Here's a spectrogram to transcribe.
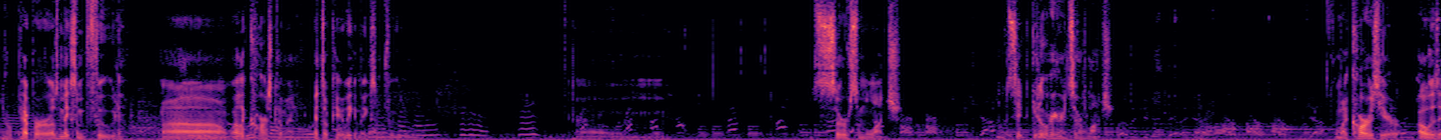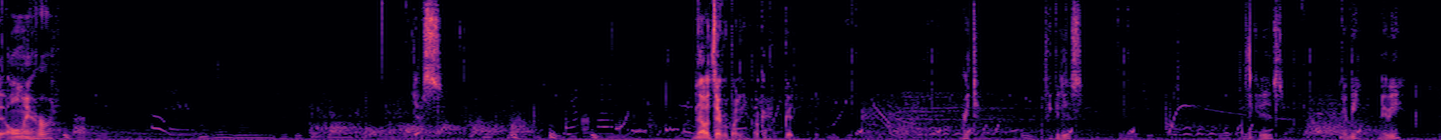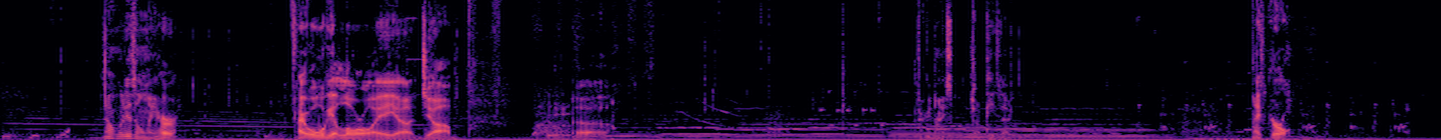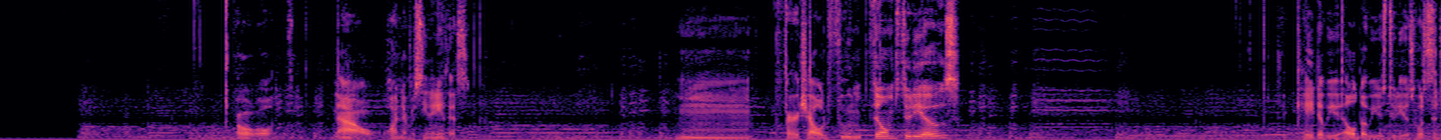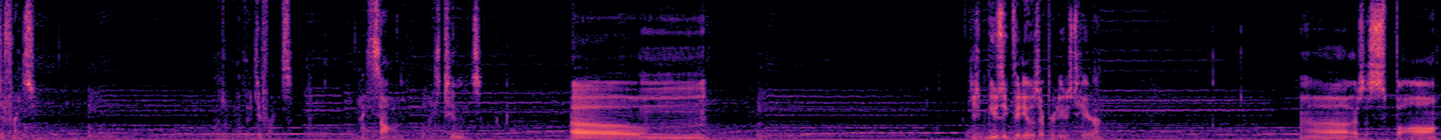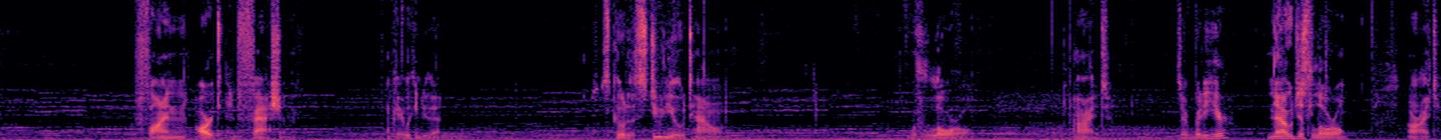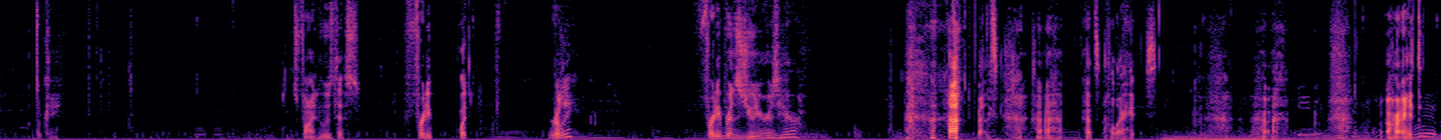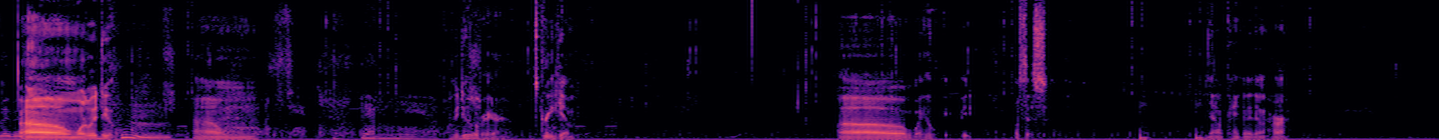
Your pepper. Let's make some food. Uh, well, the car's coming. It's okay. We can make some food. Um, serve some lunch. Sit. Get over here and serve lunch. My car's here. Oh, is it only her? Yes. No, it's everybody. Okay, good. Right? I think it is. I think it is. Maybe? Maybe? No, it is only her. Alright, well, we'll get Laurel a uh, job. Uh, very nice. Job, Kazak. Nice girl. Oh, well, now, oh, I've never seen any of this. Hmm, Fairchild Film, Film Studios. The KWLW Studios. What's the difference? I don't know the difference. Nice song. Nice tunes. Um, these music videos are produced here. Uh, there's a spa. Fine art and fashion. Okay, we can do that. Let's go to the studio town with Laurel. Alright. Is everybody here? No, just Laurel. Alright. It's okay. It's fine. Who is this? Freddy... What? Really? Freddie Prinze Jr. is here? that's... that's hilarious. Alright. Um, what do we do? Um... What do we do over here? Let's greet him. Uh. What's this? No, can't do anything with her.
